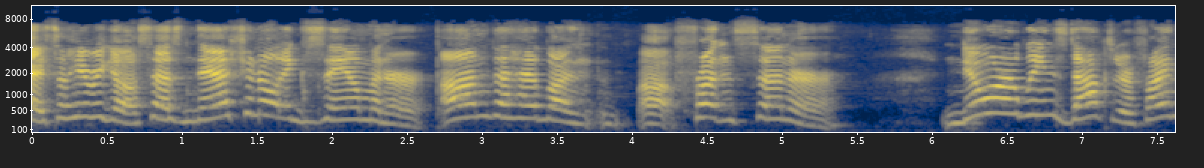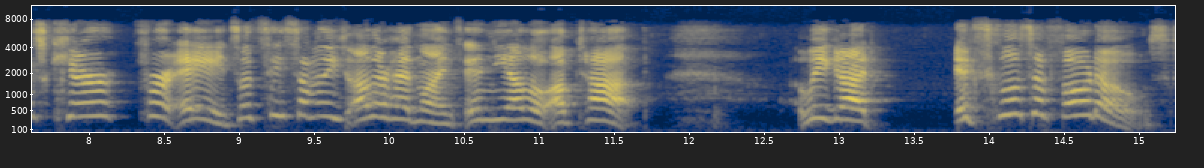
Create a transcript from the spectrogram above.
Okay, so here we go. It says National Examiner on the headline, uh, front and center. New Orleans doctor finds cure for AIDS. Let's see some of these other headlines in yellow up top. We got exclusive photos.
